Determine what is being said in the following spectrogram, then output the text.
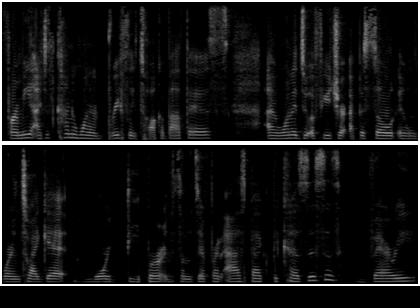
for me, I just kind of want to briefly talk about this. I want to do a future episode and where until I get more deeper in some different aspect because this is very,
